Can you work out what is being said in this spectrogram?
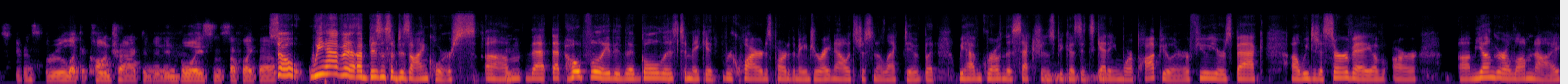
students through like a contract and an invoice and stuff like that? So we have a, a business of design course um, mm-hmm. that that hopefully the, the goal is to make it required as part of the major. Right now, it's just an elective, but we have grown the sections because it's getting more popular. A few years back, uh, we did a survey of our um, younger alumni.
